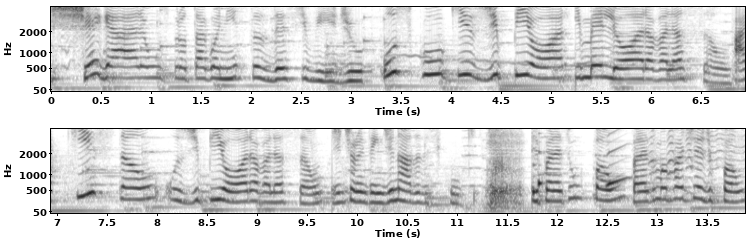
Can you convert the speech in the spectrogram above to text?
Chegaram os protagonistas deste vídeo, os cookies de pior e melhor avaliação. Aqui estão os de pior avaliação. Gente, eu não entendi nada desse cookie cookie. Ele parece um pão, parece uma fatia de pão.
